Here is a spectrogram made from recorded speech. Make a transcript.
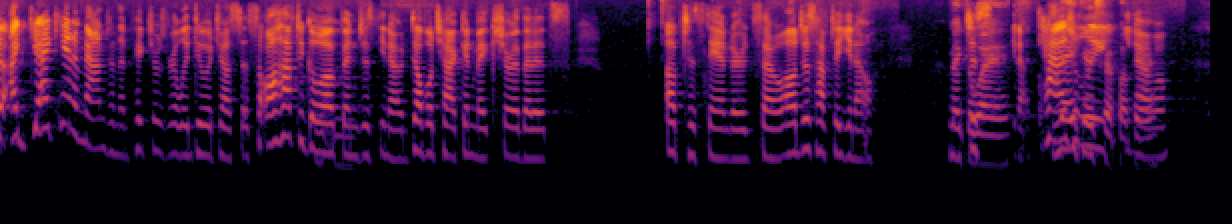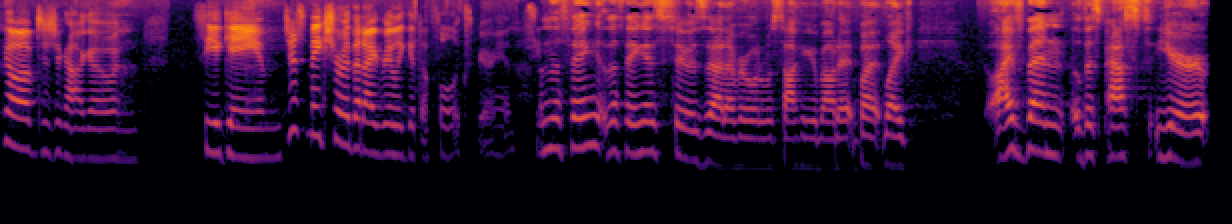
I, I can't imagine that pictures really do it justice. So I'll have to go mm-hmm. up and just, you know, double check and make sure that it's up to standard. So I'll just have to, you know, make the way. You know, casually, you know, there. go up to Chicago and see a game. Just make sure that I really get the full experience. And the thing, the thing is too, is that everyone was talking about it, but like I've been this past year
